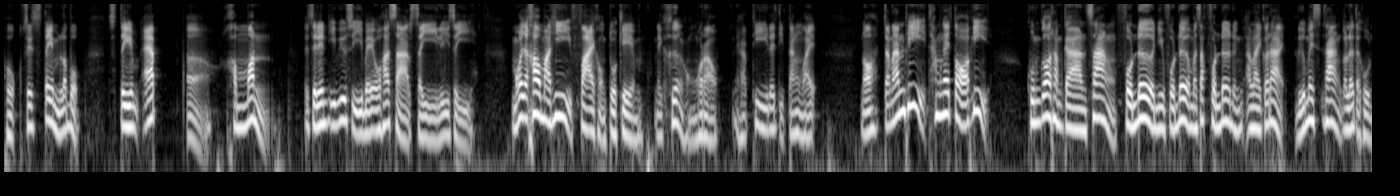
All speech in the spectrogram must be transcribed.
86 System ระบบ Steam App เอ่อ Common Resident Evil 4 Biohazard 4 r e 4มันก็จะเข้ามาที่ไฟล์ของตัวเกมในเครื่องของเรานะครับที่ได้ติดตั้งไว้เนาะจากนั้นพี่ทำไงต่อพี่คุณก็ทำการสร้างโฟลเดอร์ new folder มาสักโฟลเดอร์หนึ่งอะไรก็ได้ หรือไม่สร้างก็แล้วแต่คุณ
